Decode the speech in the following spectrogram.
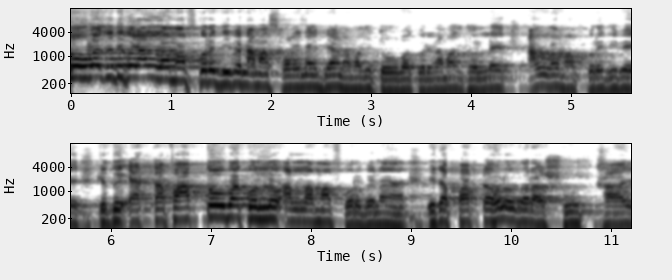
তৌবা যদি করে, আল্লাহ মাফ করে দিবে। নামাজ পড়ে নাই বেয়া নামাজে তৌবা করে নামাজ ধরলে আল্লাহ মাফ করে দিবে। কিন্তু একটা পাপ তৌবা করলেও আল্লাহ মাফ করবে না। এটা পাপটা হলো যারা সুদ খায়,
